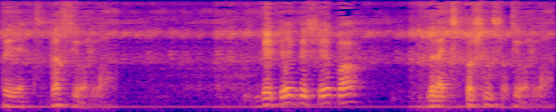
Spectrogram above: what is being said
they express your love. They take the shape of their expressions of your love.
